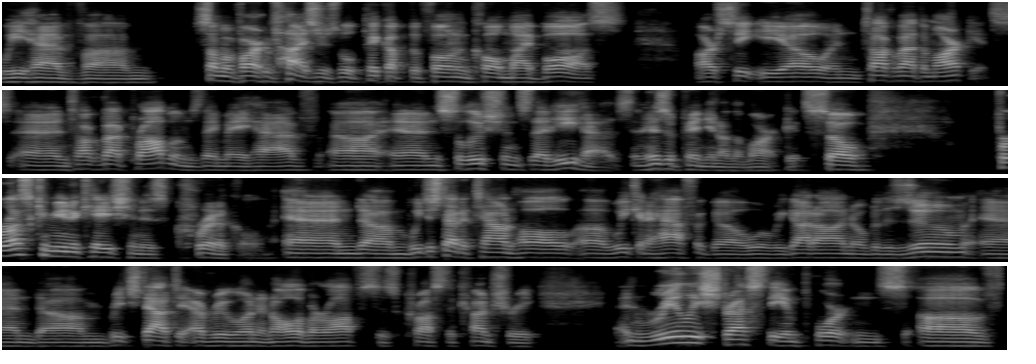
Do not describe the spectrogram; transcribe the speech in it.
we have um, some of our advisors will pick up the phone and call my boss our ceo and talk about the markets and talk about problems they may have uh, and solutions that he has and his opinion on the markets so for us, communication is critical. And um, we just had a town hall a week and a half ago where we got on over the Zoom and um, reached out to everyone in all of our offices across the country and really stressed the importance of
